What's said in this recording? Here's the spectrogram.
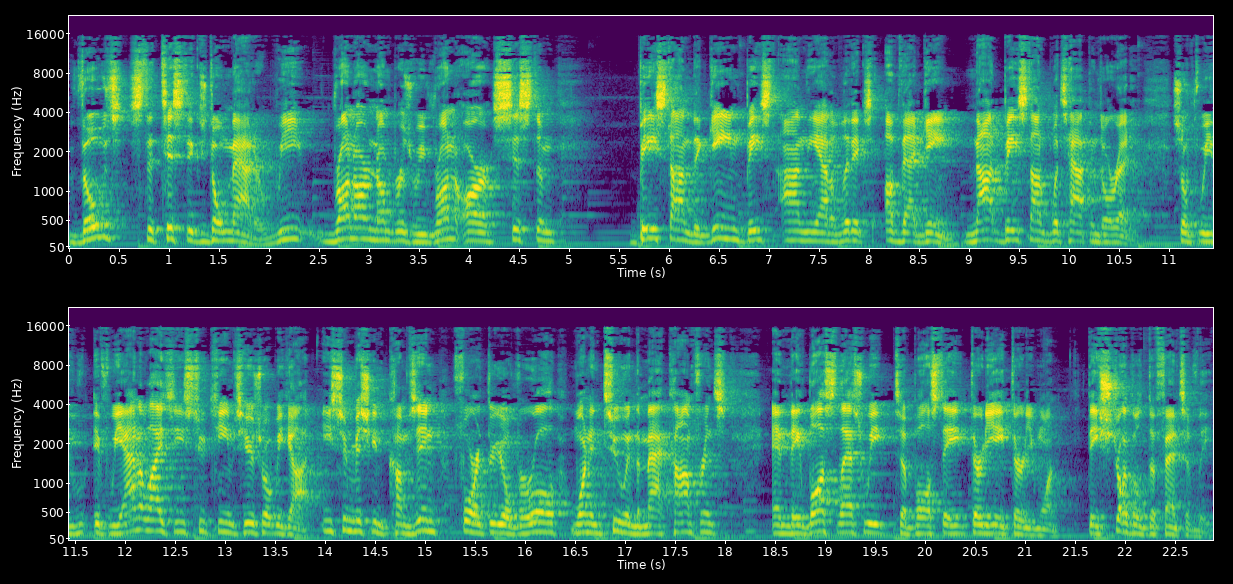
those statistics don't matter. We run our numbers, we run our system based on the game, based on the analytics of that game, not based on what's happened already. So if we if we analyze these two teams, here's what we got. Eastern Michigan comes in 4 and 3 overall, 1 and 2 in the MAC conference, and they lost last week to Ball State 38-31. They struggled defensively.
